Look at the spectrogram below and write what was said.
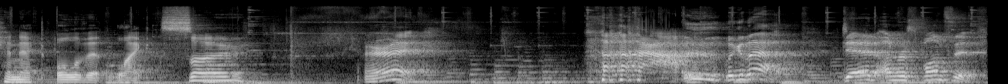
connect all of it like so. All right. Look at that. Dead unresponsive.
